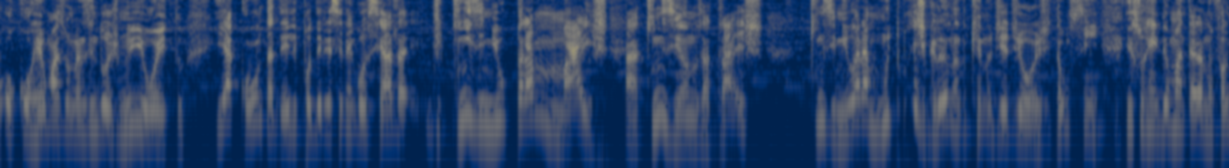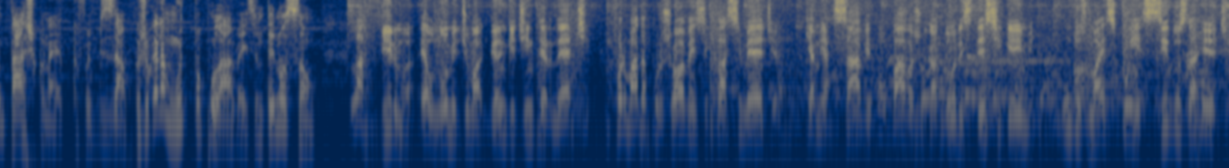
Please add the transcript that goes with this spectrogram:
ocorreu mais ou menos em 2008. E a conta dele poderia ser negociada de 15 mil para mais. Há 15 anos atrás, 15 mil era muito mais grana do que no dia de hoje. Então, sim, isso rendeu matéria no Fantástico na época. Foi bizarro. Porque o jogo era muito popular, velho. Você não tem noção. La Firma é o nome de uma gangue de internet, formada por jovens de classe média, que ameaçava e roubava jogadores deste game, um dos mais conhecidos da rede.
